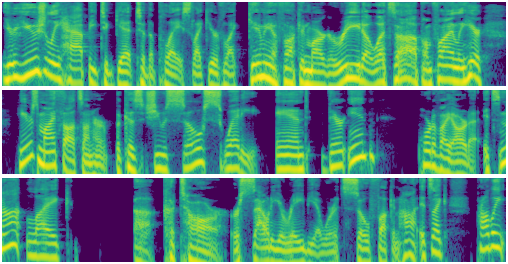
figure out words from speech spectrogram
you're usually happy to get to the place. Like you're like, give me a fucking margarita. What's up? I'm finally here. Here's my thoughts on her because she was so sweaty and they're in Puerto Vallarta. It's not like uh, Qatar or Saudi Arabia where it's so fucking hot. It's like probably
